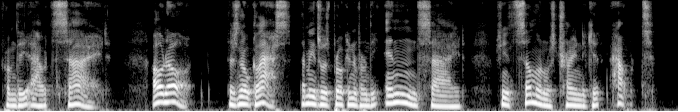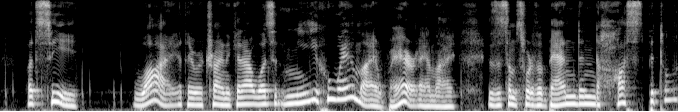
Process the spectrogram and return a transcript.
from the outside. Oh no, there's no glass. That means it was broken from the inside, which means someone was trying to get out. Let's see why they were trying to get out. Was it me? Who am I? Where am I? Is this some sort of abandoned hospital?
